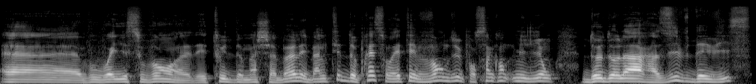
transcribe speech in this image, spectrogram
vous voyez souvent des tweets de Mashable, et bien le titre de presse aurait été vendu pour 50 millions de dollars à Ziv Davis.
